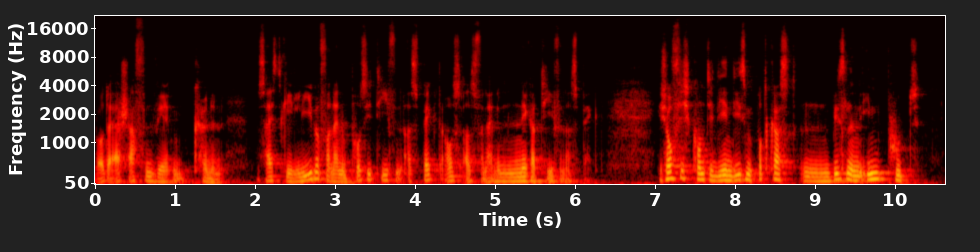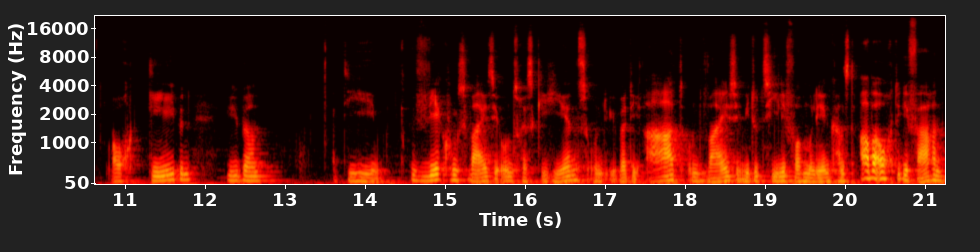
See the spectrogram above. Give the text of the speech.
oder erschaffen werden können. Das heißt, geh lieber von einem positiven Aspekt aus als von einem negativen Aspekt. Ich hoffe, ich konnte dir in diesem Podcast ein bisschen Input auch geben über die Wirkungsweise unseres Gehirns und über die Art und Weise, wie du Ziele formulieren kannst, aber auch die Gefahren,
